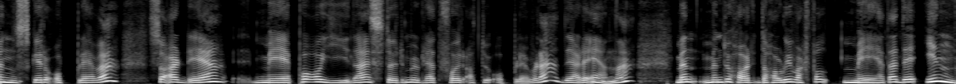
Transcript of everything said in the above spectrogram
ønsker å oppleve, så er det med på å gi deg større mulighet for at du opplever det, det er det ene. Men, men du har, da har du i hvert fall med deg det inn.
